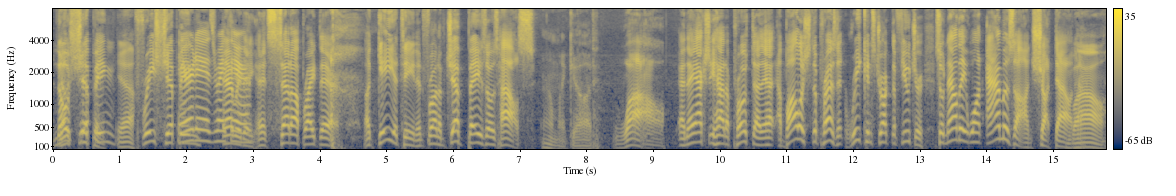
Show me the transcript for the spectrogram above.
no, No shipping. shipping. Yeah. Free shipping. There it is, right there. everything. And it's set up right there. a guillotine in front of Jeff Bezos' house. Oh my God. Wow. And they actually had a protest. They had abolish the present, reconstruct the future. So now they want Amazon shut down. Wow.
